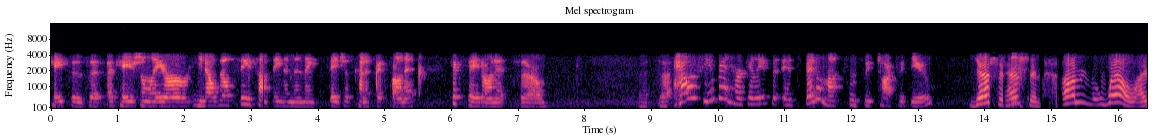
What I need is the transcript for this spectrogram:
cases uh, occasionally, or you know they'll see something and then they they just kind of fix on it, fixate on it. So, but uh, how have you been, Hercules? It- It's been a month since we've talked with you. Yes, it has been. Um, well, I,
